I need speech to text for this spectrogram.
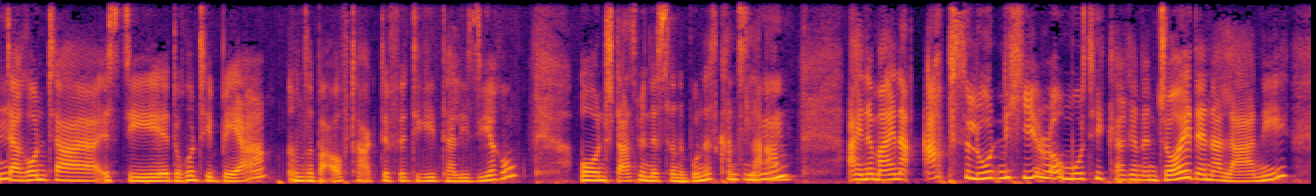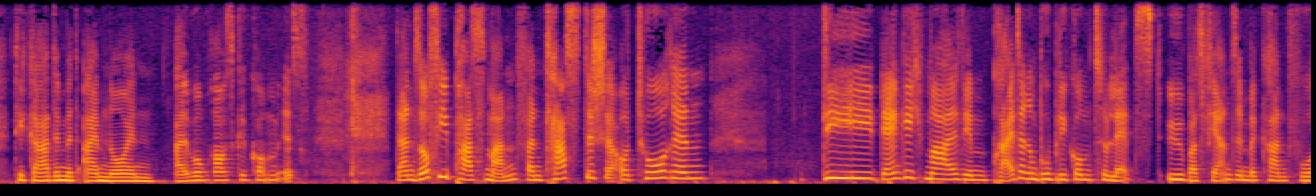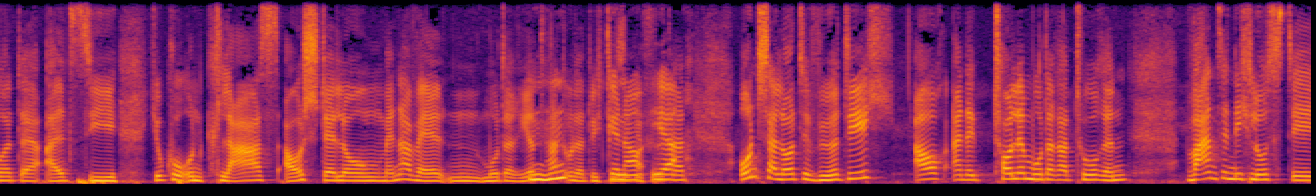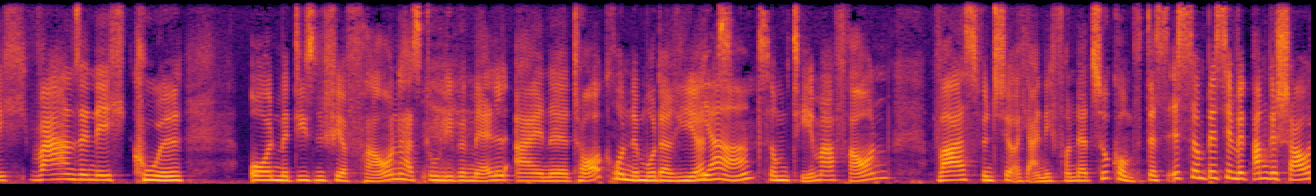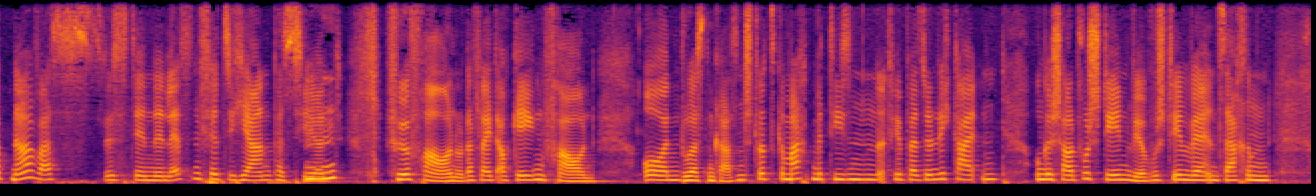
Darunter ist die Dorothee Bär, unsere Beauftragte für Digitalisierung und Staatsministerin im Bundeskanzleramt. Eine meiner absoluten Hero-Musikerinnen, Joy Denalani, die gerade mit einem neuen Album rausgekommen ist. Dann Sophie Passmann, fantastische Autorin, die, denke ich mal, dem breiteren Publikum zuletzt übers Fernsehen bekannt wurde, als sie Joko und Klaas Ausstellung Männerwelten moderiert hat oder durch diese genau, geführt ja. hat. Und Charlotte Würdig, auch eine tolle Moderatorin, wahnsinnig lustig, wahnsinnig cool. Und mit diesen vier Frauen hast du, liebe Mel, eine Talkrunde moderiert Ja. zum Thema Frauen. Was wünscht ihr euch eigentlich von der Zukunft? Das ist so ein bisschen, wir haben geschaut, ne, was ist in den letzten 40 Jahren passiert für Frauen oder vielleicht auch gegen Frauen. Und du hast einen Kassensturz gemacht mit diesen vier Persönlichkeiten und geschaut, wo stehen wir? Wo stehen wir in Sachen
